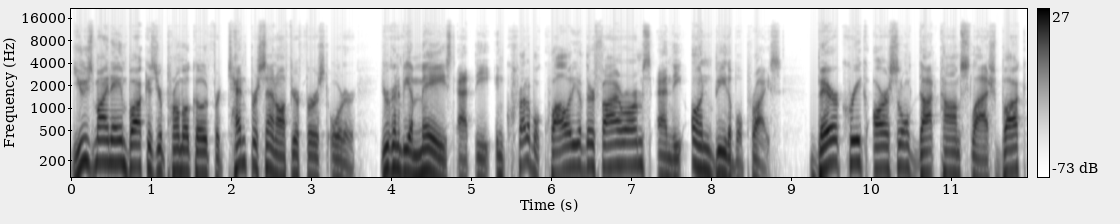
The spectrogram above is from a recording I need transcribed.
Use my name, Buck, as your promo code for 10% off your first order. You're going to be amazed at the incredible quality of their firearms and the unbeatable price. bearcreekarsenal.com slash buck.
